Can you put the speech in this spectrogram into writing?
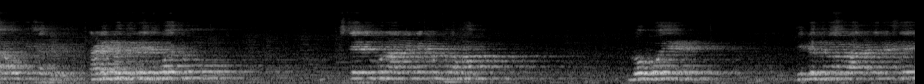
ઘણી બધી રજૂઆતો સ્ટેજ ઉપર આવીને પણ તમામ લોકોએ વિગતવાર વાત કરી છે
